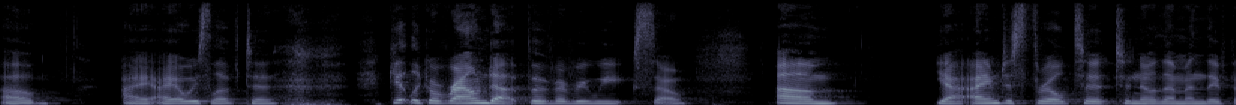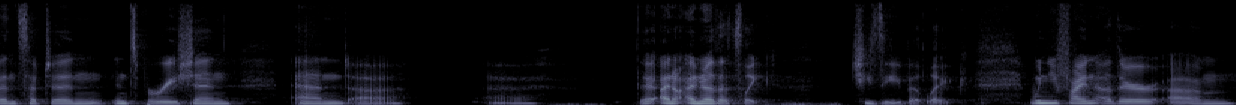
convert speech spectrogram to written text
Um, I, I, always love to get like a roundup of every week. So, um, yeah, I'm just thrilled to to know them, and they've been such an inspiration. And uh, uh, I, know, I know that's like cheesy, but like when you find other um,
